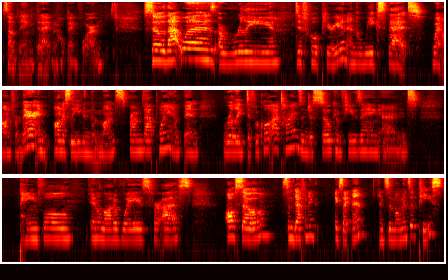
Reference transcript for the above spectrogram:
something that I had been hoping for. So that was a really difficult period, and the weeks that went on from there, and honestly, even the months from that point, have been really difficult at times and just so confusing and painful in a lot of ways for us. Also, some definite excitement and some moments of peace,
